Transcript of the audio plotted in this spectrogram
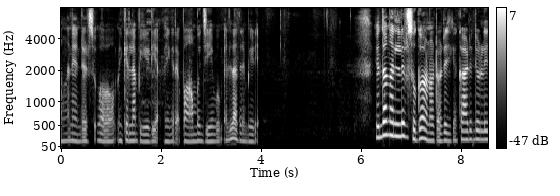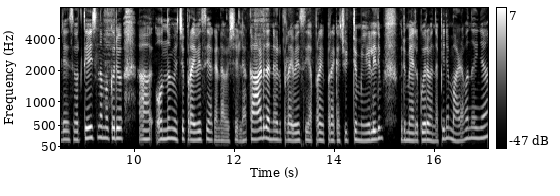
അങ്ങനെ എന്റെ ഒരു സ്വഭാവം. എനിക്കെല്ലാം പേടിയാണ് ഭയങ്കര പാമ്പും ചേമ്പും എല്ലാത്തിനും പേടിയാണ് എന്താ നല്ലൊരു സുഖമാണ് കേട്ടോ അവിടെ ഇരിക്കാൻ? കാടിന്റെ ഉള്ളിൽ പ്രത്യേകിച്ച് നമുക്കൊരു ഒന്നും വെച്ച് പ്രൈവസി ആക്കേണ്ട ആവശ്യമില്ല. കാട് തന്നെ ഒരു പ്രൈവസി അപ്പുറം ഇപ്പുറമൊക്കെ ചുറ്റും മേളിലും ഒരു മേൽക്കൂര വന്ന. പിന്നെ മഴ വന്നു കഴിഞ്ഞാൽ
